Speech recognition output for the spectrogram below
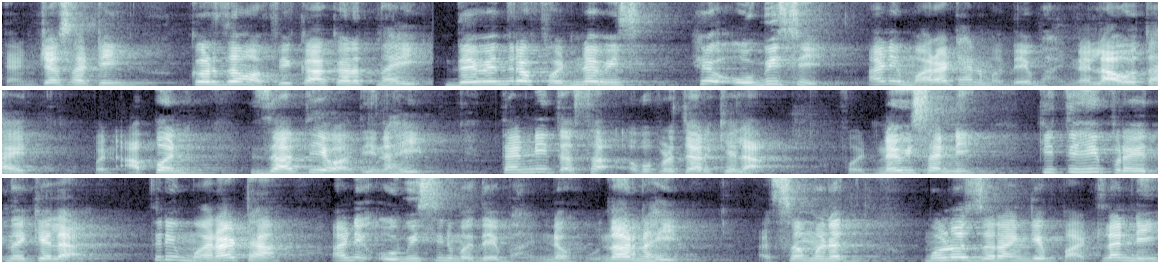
त्यांच्यासाठी कर्जमाफी का करत नाही? देवेंद्र फडणवीस हे ओबीसी आणि मराठ्यांमध्ये भांडणं लावत आहेत. पण आपण जातीयवादी नाही. त्यांनी तसा अपप्रचार केला. फडणवीसांनी कितीही प्रयत्न केला तरी मराठा आणि ओबीसीमध्ये भांडणं होणार नाही. असं म्हणत मनोज जरांगे पाटलांनी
